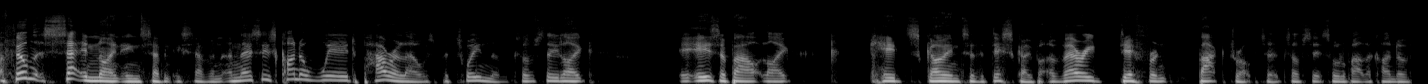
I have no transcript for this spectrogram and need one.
a film that's set in 1977 and there's these kind of weird parallels between them because obviously like it is about like kids going to the disco but a very different backdrop to it because obviously it's all about the kind of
